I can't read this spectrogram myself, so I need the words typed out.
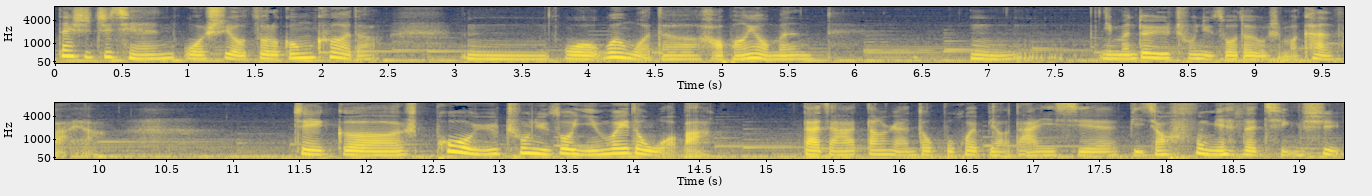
但是之前我是有做了功课的。嗯，我问我的好朋友们，嗯，你们对于处女座都有什么看法呀？这个迫于处女座淫威的我吧，大家当然都不会表达一些比较负面的情绪。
